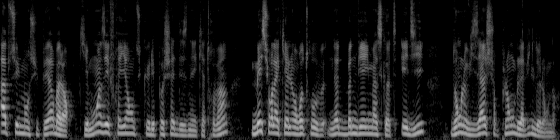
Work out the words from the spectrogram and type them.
absolument superbe, alors qui est moins effrayante que les pochettes des années 80, mais sur laquelle on retrouve notre bonne vieille mascotte Eddie, dont le visage surplombe la ville de Londres.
